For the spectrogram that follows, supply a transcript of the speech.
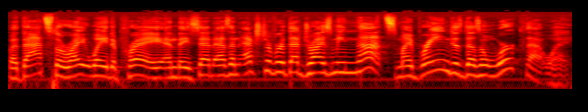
but that's the right way to pray. And they said, as an extrovert, that drives me nuts. My brain just doesn't work that way.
